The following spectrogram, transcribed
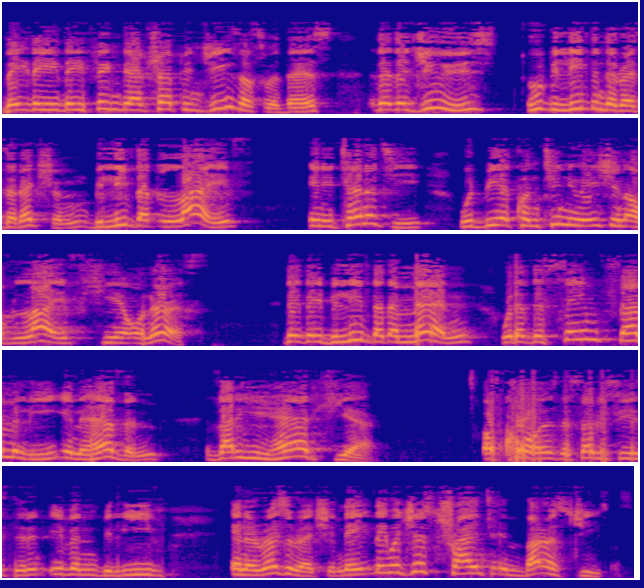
They, they, they think they are trapping Jesus with this. The, the Jews who believed in the resurrection believed that life in eternity would be a continuation of life here on earth. They, they believed that a man would have the same family in heaven that he had here. Of course, the Sadducees didn't even believe in a resurrection. They, they were just trying to embarrass Jesus.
